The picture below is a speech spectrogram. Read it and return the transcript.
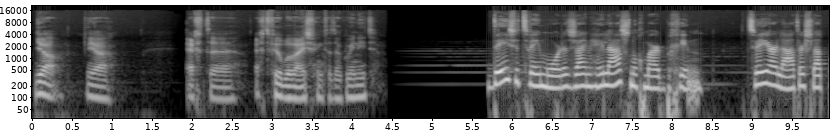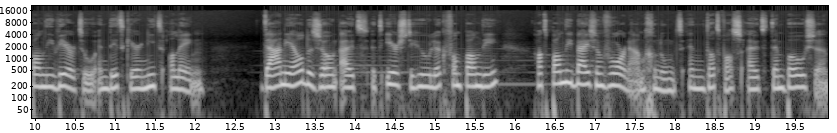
Ja, ja. Echt, uh, echt veel bewijs vind ik dat ook weer niet. Deze twee moorden zijn helaas nog maar het begin. Twee jaar later slaat Pandi weer toe en dit keer niet alleen. Daniel, de zoon uit het eerste huwelijk van Pandi, had Pandi bij zijn voornaam genoemd en dat was uit Den Boze.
